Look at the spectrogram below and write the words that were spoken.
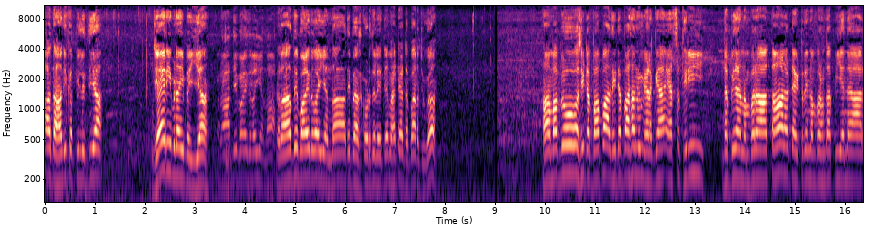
ਆ ਦਹਾਂ ਦੀ ਕੱਪੀ ਲਿੱਤੀ ਆ ਜ਼ਹਿਰ ਹੀ ਬਣਾਈ ਪਈ ਆ। ਰਾਤ ਦੇ ਵਾਲੇ ਦਵਾਈ ਜਾਂਦਾ। ਰਾਤ ਦੇ ਬਾਲੇ ਦਵਾਈ ਜਾਂਦਾ ਤੇ ਬਿਸਕੁਟ ਤੇ ਲੈਤੇ ਮੈਂ ਕਿਹਾ ਢਿੱਡ ਭਰ ਜੂਗਾ। ਹਾਂ ਬਾਬੇ ਉਹ ਅਸੀਂ ਡੱਬਾ ਭਾਲਦੇ ਡੱਬਾ ਸਾਨੂੰ ਮਿਲ ਗਿਆ। S3 ਡੱਬੇ ਦਾ ਨੰਬਰ ਆ ਤਾਂ ਵਾਲਾ ਟਿਕਟ ਦੇ ਨੰਬਰ ਹੁੰਦਾ PNR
